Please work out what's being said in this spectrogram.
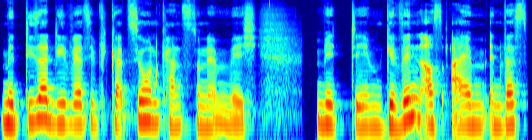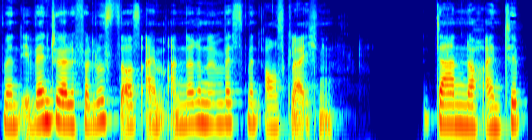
Mit dieser Diversifikation kannst du nämlich mit dem Gewinn aus einem Investment eventuelle Verluste aus einem anderen Investment ausgleichen. Dann noch ein Tipp,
